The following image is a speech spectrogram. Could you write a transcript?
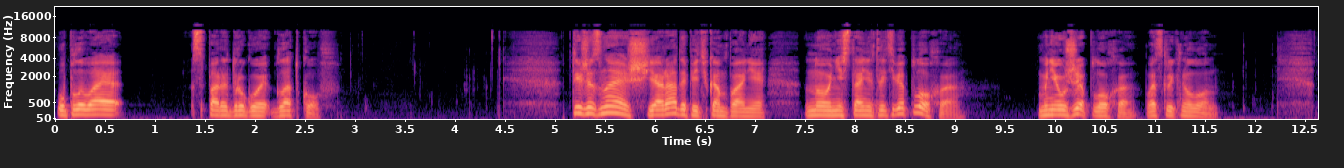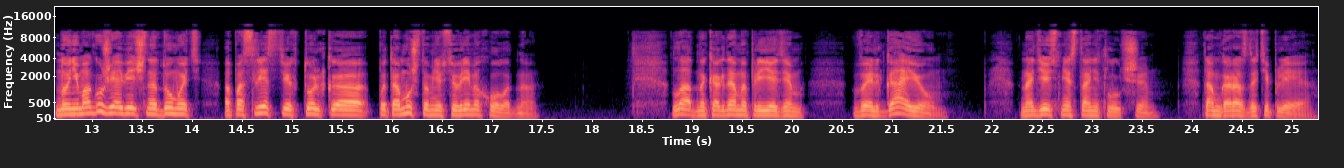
уплывая с пары другой глотков». «Ты же знаешь, я рада пить в компании, но не станет ли тебе плохо?» «Мне уже плохо», — воскликнул он. «Но не могу же я вечно думать о последствиях только потому, что мне все время холодно». «Ладно, когда мы приедем в Эльгаю, надеюсь, мне станет лучше. Там гораздо теплее».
